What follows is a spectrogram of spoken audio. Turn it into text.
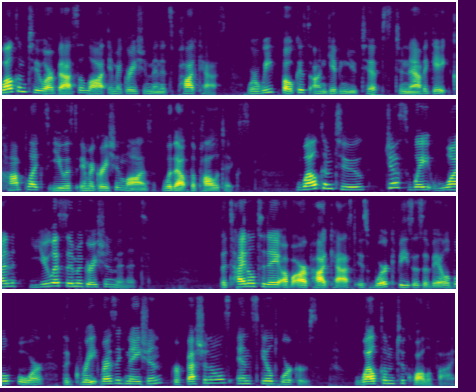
Welcome to our VASA Law Immigration Minutes podcast, where we focus on giving you tips to navigate complex U.S. immigration laws without the politics. Welcome to Just Wait One U.S. Immigration Minute. The title today of our podcast is Work Visas Available for the Great Resignation, Professionals, and Skilled Workers. Welcome to Qualify.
